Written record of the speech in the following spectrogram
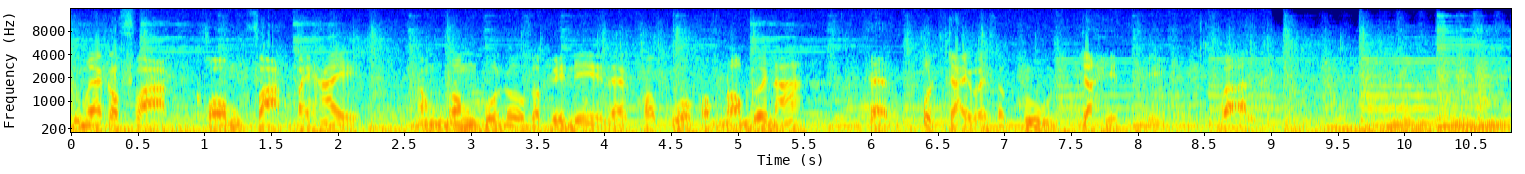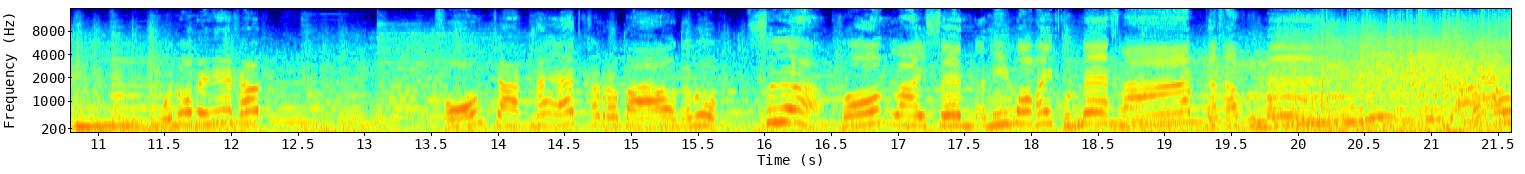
ลุงแอ๊ก็ฝากของฝากไปให้น้องน้องโบโน่กับเบเน่และครอบครัวของน้องด้วยนะ แต่อดใจไว้สักครู่จะเห็นเองว่าอะไรโบโนเบเน่ครับ ของจากน้าแอดคาราบาวนะลูก เสื้อพร้อมลายเซ็น อันนี้มอบให้คุณแม่ครับนะครับคุณแม่แล้วก็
